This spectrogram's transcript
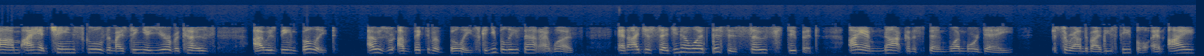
um, I had changed schools in my senior year because I was being bullied. I was a victim of bullies. Can you believe that? I was. And I just said, you know what? This is so stupid. I am not going to spend one more day surrounded by these people. And I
